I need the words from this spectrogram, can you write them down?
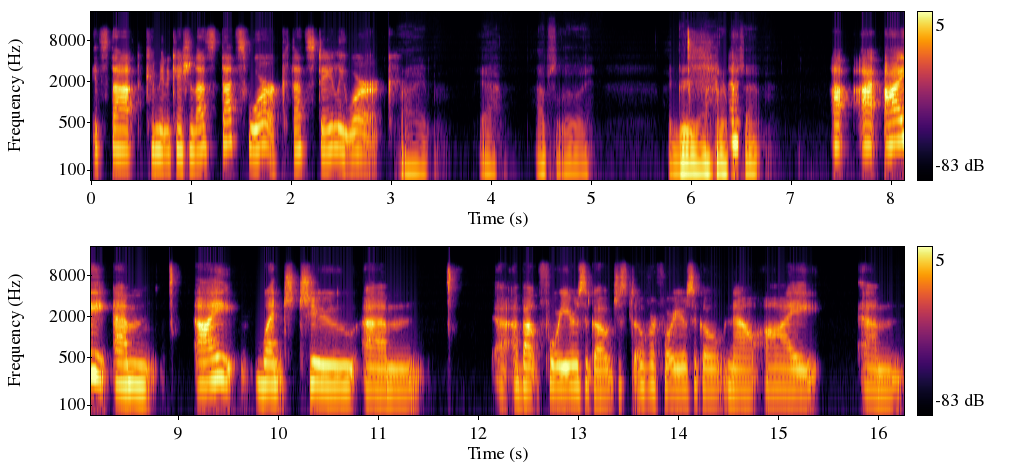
it's that communication. That's that's work. That's daily work. Right. Yeah absolutely. Agree 100% um, I, I um i went to um about four years ago just over four years ago now i um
